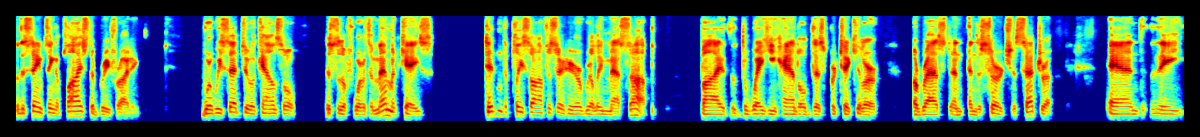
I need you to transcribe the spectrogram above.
but the same thing applies to brief writing, where we said to a counsel, this is a Fourth Amendment case. Didn't the police officer here really mess up? by the, the way he handled this particular arrest and, and the search, etc. And the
